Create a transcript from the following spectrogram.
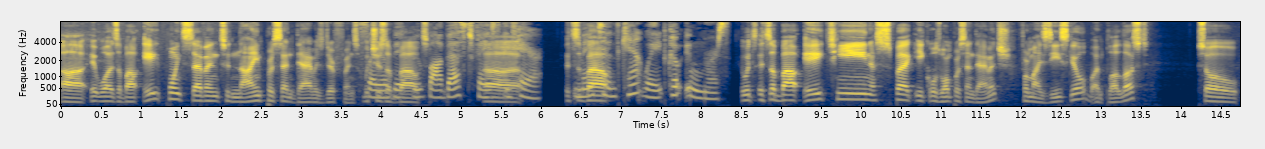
uh, it was about 8.7 to 9% damage difference, which is about best face uh, and hair. It's about can't wait co-oomers. it's it's about 18 spec equals 1% damage for my Z skill and bloodlust. So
